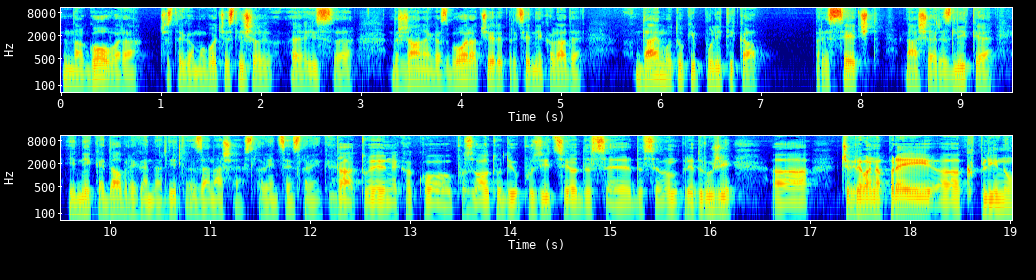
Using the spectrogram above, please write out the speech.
nagovora če ste ga mogoče slišali eh, iz eh, državnega zbora, včeraj predsednika vlade, dajmo tukaj politika preseči naše razlike in nekaj dobrega narediti za naše slovence in slovenke. Da, to je nekako pozval tudi opozicijo, da se, da se vam pridruži. Uh, če gremo naprej uh, k plinu,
